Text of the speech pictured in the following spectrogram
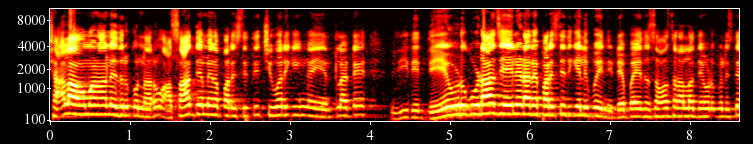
చాలా అవమానాలు ఎదుర్కొన్నారు. అసాధ్యమైన పరిస్థితి చివరికి ఇంకా ఎట్లా అంటే ఇది దేవుడు కూడా చేయలేడు అనే పరిస్థితికి వెళ్ళిపోయింది. డెబ్బై ఐదు సంవత్సరాల్లో దేవుడు పిలిస్తే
